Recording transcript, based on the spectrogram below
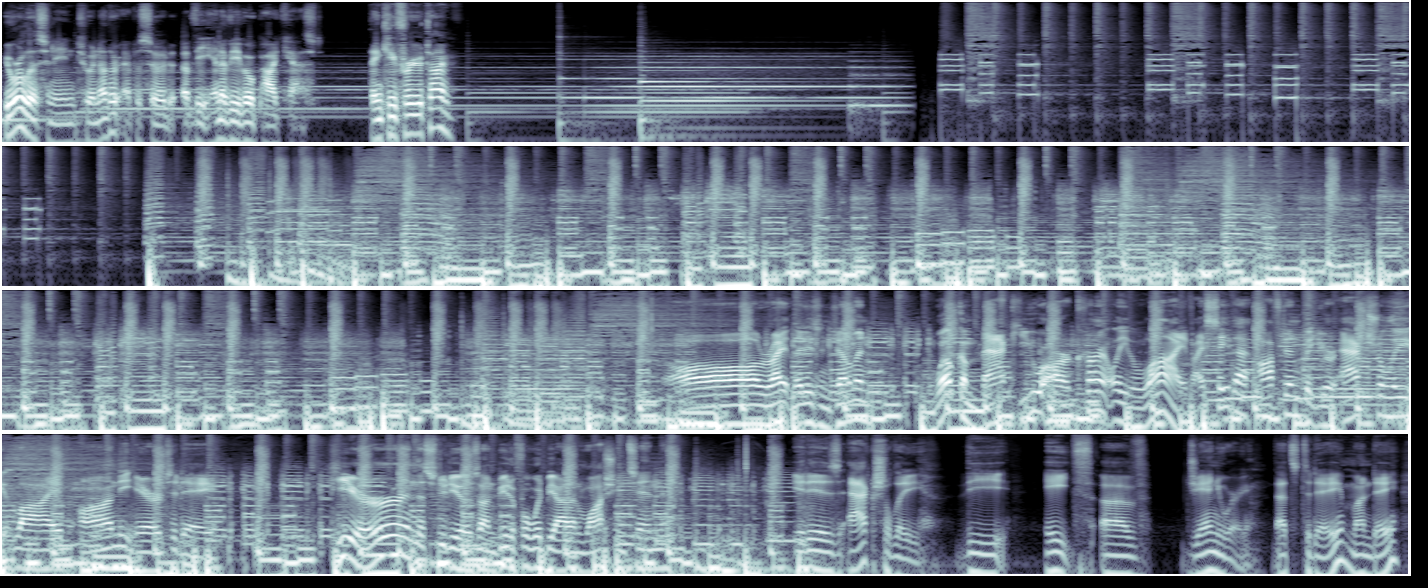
You're listening to another episode of the Anavivo podcast. Thank you for your time. Say that often, but you're actually live on the air today. Here in the studios on beautiful Whidbey Island, Washington, it is actually the 8th of January. That's today, Monday.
